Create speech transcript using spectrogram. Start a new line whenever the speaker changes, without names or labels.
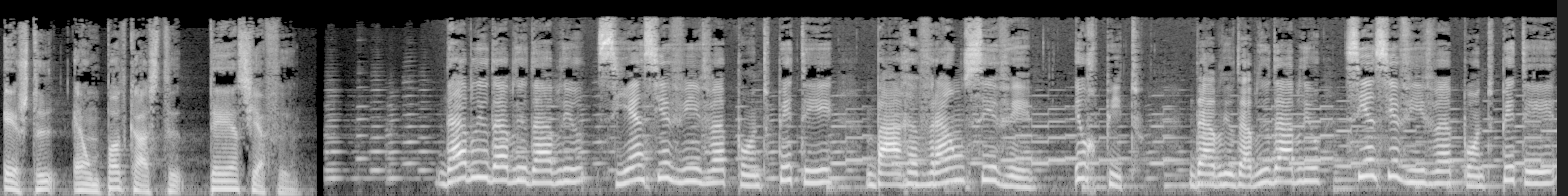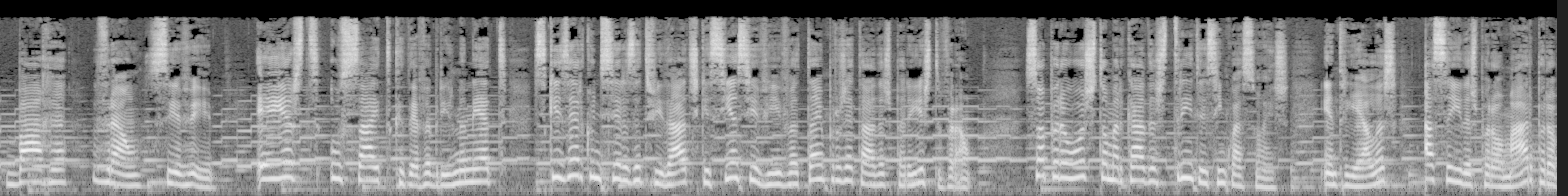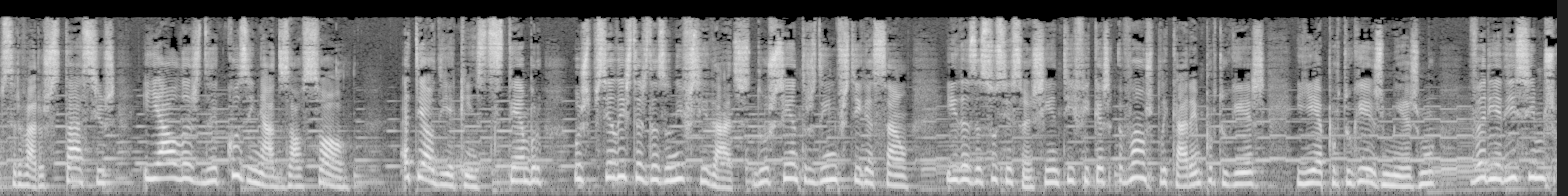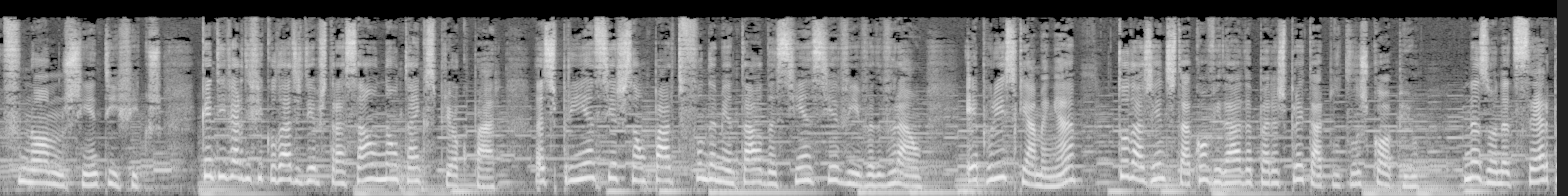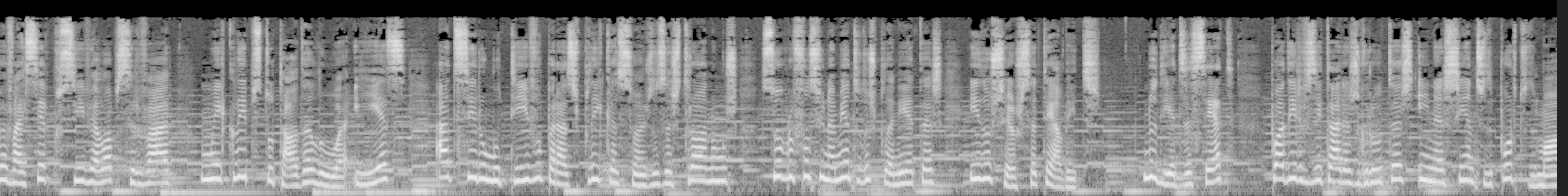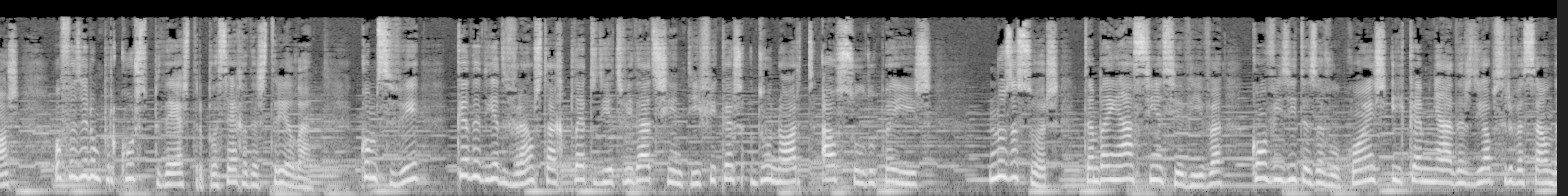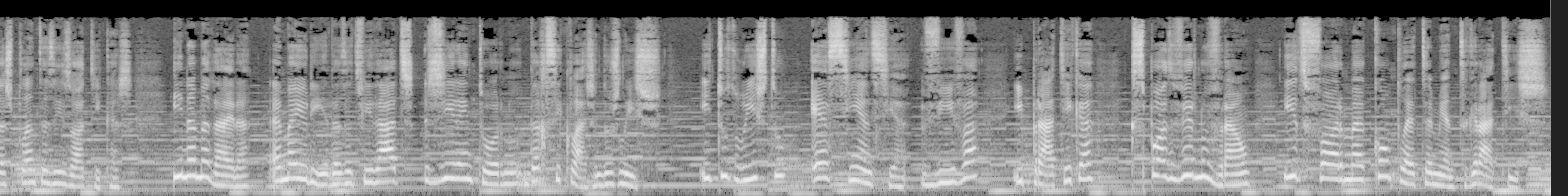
Este é um podcast TSF.
www.cienciaviva.pt barra verão CV. Eu repito, www.cienciaviva.pt barra verão CV. É este o site que deve abrir na net se quiser conhecer as atividades que a Ciência Viva tem projetadas para este verão. Só para hoje estão marcadas 35 ações. Entre elas, há saídas para o mar para observar os cetáceos e aulas de cozinhados ao sol. Até ao dia 15 de setembro, os especialistas das universidades, dos centros de investigação e das associações científicas vão explicar em português, e é português mesmo, variadíssimos fenómenos científicos. Quem tiver dificuldades de abstração não tem que se preocupar. As experiências são parte fundamental da ciência viva de verão. É por isso que amanhã toda a gente está convidada para espreitar pelo telescópio. Na zona de Serpa vai ser possível observar um eclipse total da Lua e esse há de ser o motivo para as explicações dos astrónomos sobre o funcionamento dos planetas e dos seus satélites. No dia 17, pode ir visitar as grutas e nascentes de Porto de Mós ou fazer um percurso pedestre pela Serra da Estrela. Como se vê, cada dia de verão está repleto de atividades científicas do norte ao sul do país. Nos Açores também há ciência viva, com visitas a vulcões e caminhadas de observação das plantas exóticas. E na Madeira, a maioria das atividades gira em torno da reciclagem dos lixos. E tudo isto é ciência viva e prática que se pode ver no verão e de forma completamente grátis.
